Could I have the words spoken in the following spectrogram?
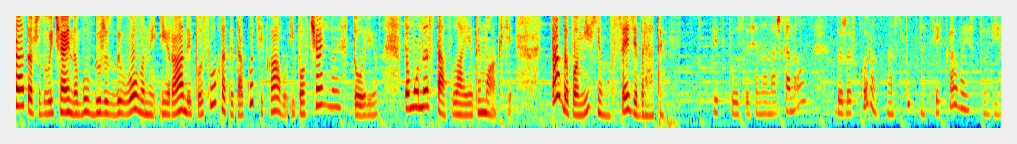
Тато ж, звичайно, був дуже здивований і радий послухати таку цікаву і повчальну історію, тому не став лаяти Максі та допоміг йому все зібрати. Підписуйся на наш канал, дуже скоро наступна цікава історія.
